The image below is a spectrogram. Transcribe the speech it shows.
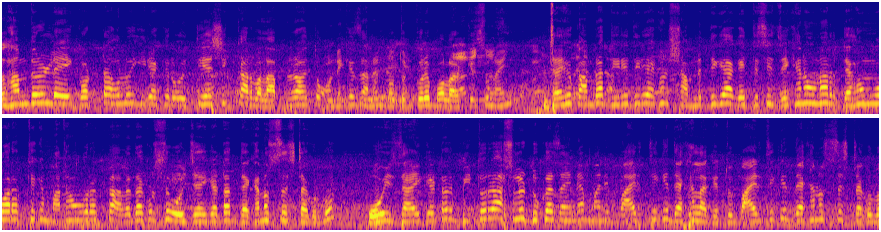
আলহামদুলিল্লাহ, এই গড়টা হলো ইরাকের ঐতিহাসিক কারবালা। আপনারা হয়তো অনেকে জানেন, নতুন করে বলার কিছু নাই। যাই হোক, আমরা ধীরে ধীরে এখন সামনের দিকে আগাইতেছি, যেখানে ওনার দেহ মোবারক থেকে মাথা মোবারকটা আলাদা করছে, ওই জায়গাটা দেখানোর চেষ্টা করব। ওই জায়গাটার ভিতরে আসলে ঢুকা যায় না মানে বাইরে থেকে দেখা লাগে। তো বাইরে থেকে দেখানোর চেষ্টা করব।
